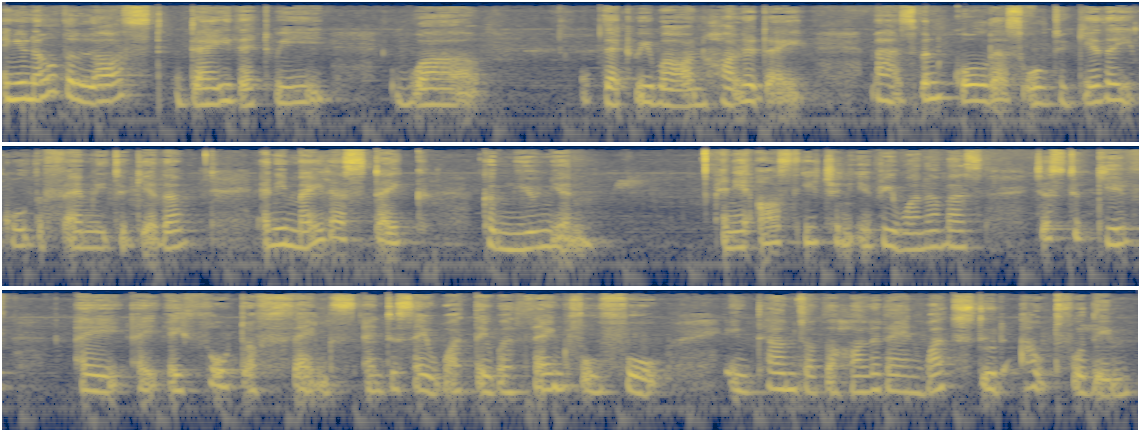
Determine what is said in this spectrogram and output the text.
And you know, the last day that we were that we were on holiday, my husband called us all together. He called the family together, and he made us take communion. And he asked each and every one of us just to give a, a, a, thought of thanks and to say what they were thankful for in terms of the holiday and what stood out for them.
